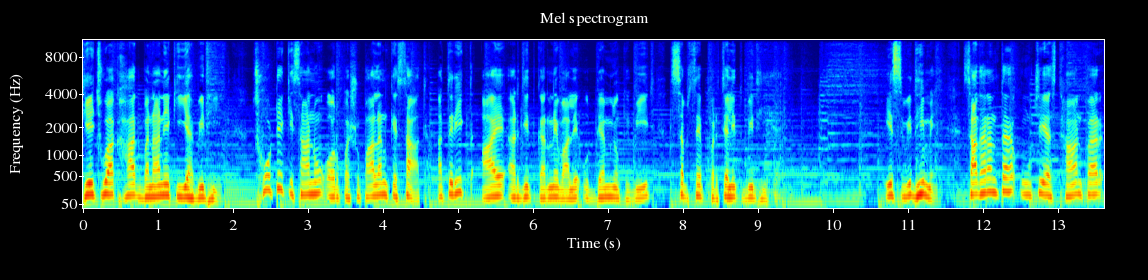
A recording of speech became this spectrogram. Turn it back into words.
केचुआ खाद बनाने की यह विधि छोटे किसानों और पशुपालन के साथ अतिरिक्त आय अर्जित करने वाले उद्यमियों के बीच सबसे प्रचलित विधि है। इस विधि में साधारणतः ऊँचे स्थान पर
